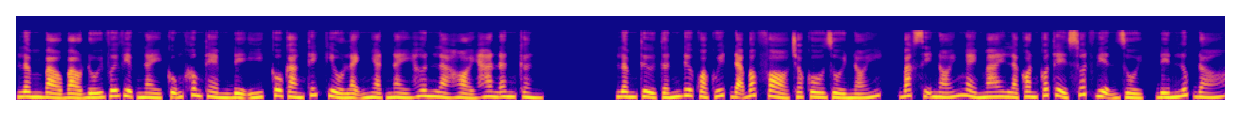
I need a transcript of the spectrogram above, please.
Lâm bảo bảo đối với việc này cũng không thèm để ý cô càng thích kiểu lạnh nhạt này hơn là hỏi han ân cần. Lâm Tử Tấn đưa quả quýt đã bóc vỏ cho cô rồi nói, bác sĩ nói ngày mai là con có thể xuất viện rồi, đến lúc đó.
